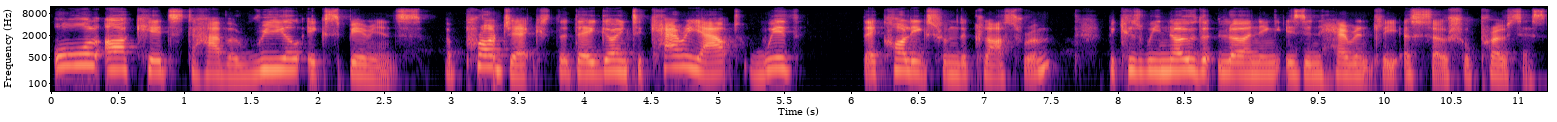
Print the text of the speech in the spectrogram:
all our kids to have a real experience, a project that they're going to carry out with their colleagues from the classroom, because we know that learning is inherently a social process.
